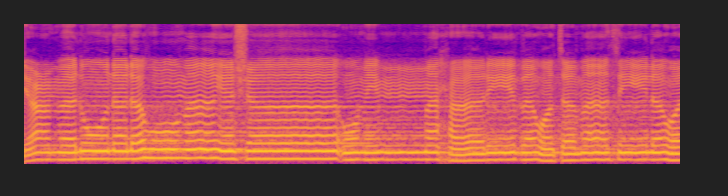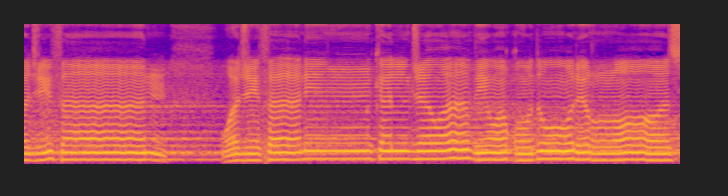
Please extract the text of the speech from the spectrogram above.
يعملون له ما يشاء من محاريب وتماثيل وجفان وجفان كالجواب وقدور الراسيات.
